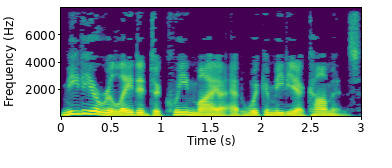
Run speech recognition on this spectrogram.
Media related to Queen Maya at Wikimedia Commons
